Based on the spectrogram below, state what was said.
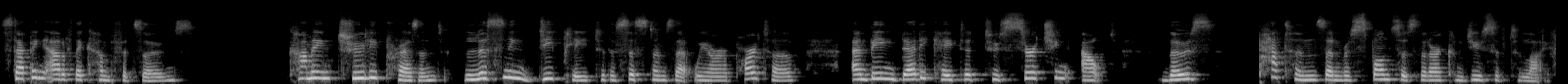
stepping out of their comfort zones, coming truly present, listening deeply to the systems that we are a part of, and being dedicated to searching out those patterns and responses that are conducive to life,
